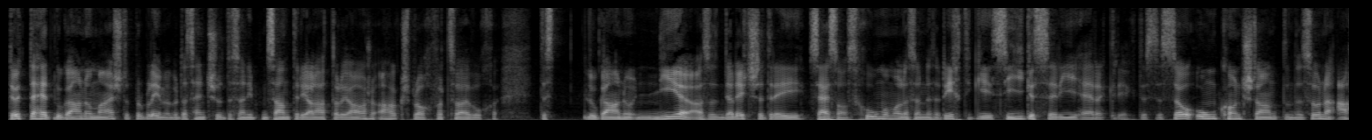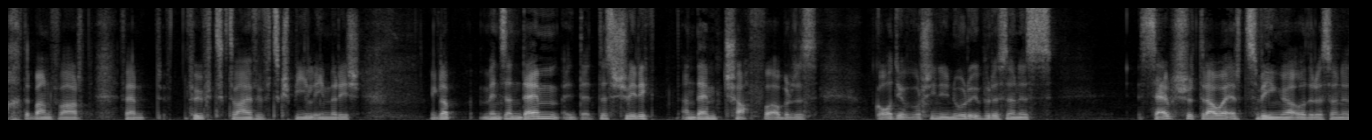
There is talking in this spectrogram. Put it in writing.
dort hat Lugano am meisten Probleme, aber das, schon, das habe ich beim Santeri Alatori auch angesprochen vor zwei Wochen. Dass Lugano nie, also in den letzten drei Saisons, kaum mal so eine richtige Siegesserie hergekriegt. Dass es so unkonstant und so eine Achterbahnfahrt während 50, 52 Spielen immer ist. Ich glaube, wenn es an dem, das ist schwierig an dem zu schaffen, aber das geht ja wahrscheinlich nur über so ein Selbstvertrauen erzwingen oder so eine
